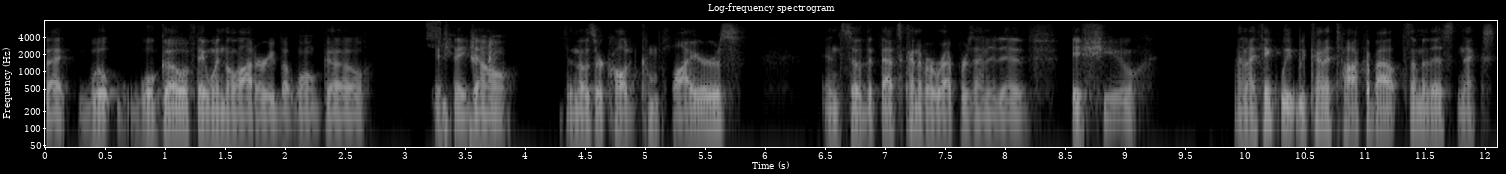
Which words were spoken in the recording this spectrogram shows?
that will will go if they win the lottery but won't go if they don't. And those are called compliers. And so that that's kind of a representative issue. And I think we, we kind of talk about some of this next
